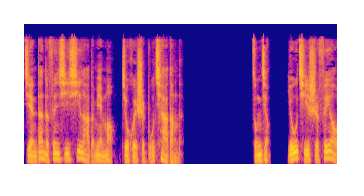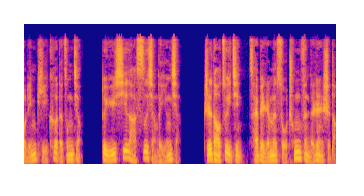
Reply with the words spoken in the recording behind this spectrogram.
简单的分析希腊的面貌就会是不恰当的。宗教，尤其是非奥林匹克的宗教，对于希腊思想的影响，直到最近才被人们所充分的认识到。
